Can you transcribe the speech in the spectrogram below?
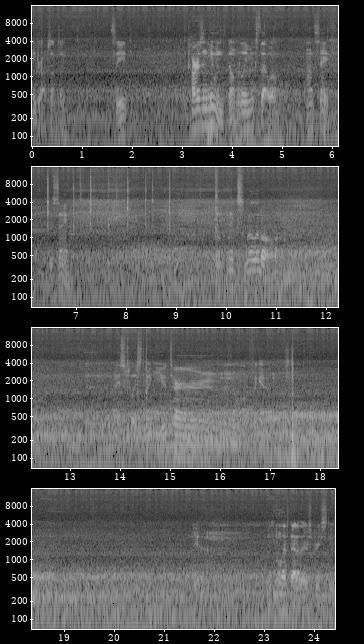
he dropped something. See? Cars and humans don't really mix that well. Not safe. Just saying. Don't mix well at all. Uh, nice place to make a U-turn. Off again. Yeah. Leaving the left out of there is pretty stupid.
